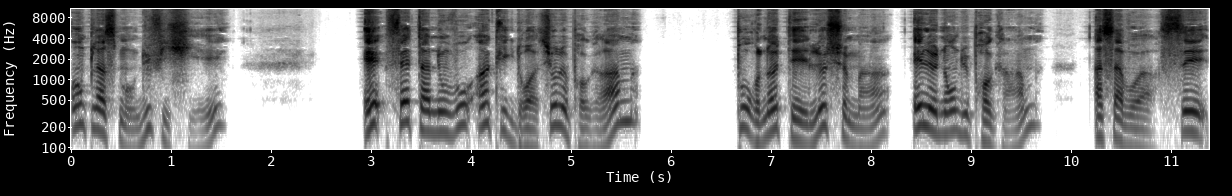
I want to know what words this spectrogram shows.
Emplacement du fichier et faites à nouveau un clic droit sur le programme pour noter le chemin et le nom du programme, à savoir c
